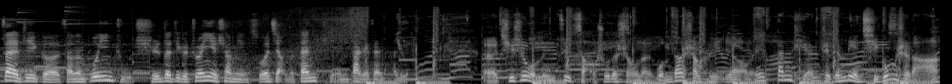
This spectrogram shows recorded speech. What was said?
在这个咱们播音主持的这个专业上面所讲的丹田大概在哪里？呃，其实我们最早说的时候呢，我们当时上课也要，哎，丹田这跟练气功似的啊。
